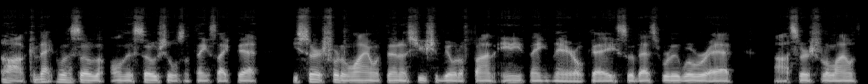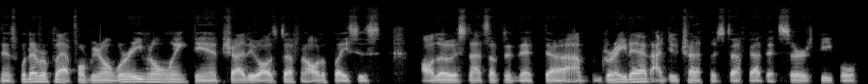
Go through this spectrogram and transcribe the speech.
uh, connect with us over on the socials and things like that. You search for the Lion Within Us, you should be able to find anything there. Okay. So that's really where we're at. Uh, search for Lion Within Us, whatever platform you're on. We're even on LinkedIn. Try to do all the stuff in all the places. Although it's not something that uh, I'm great at, I do try to put stuff out that serves people.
